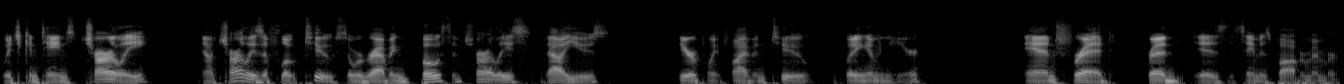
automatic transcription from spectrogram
which contains Charlie. Now Charlie's a float 2, so we're grabbing both of Charlie's values, 0.5 and 2, and putting them in here and Fred. Fred is the same as Bob, remember.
